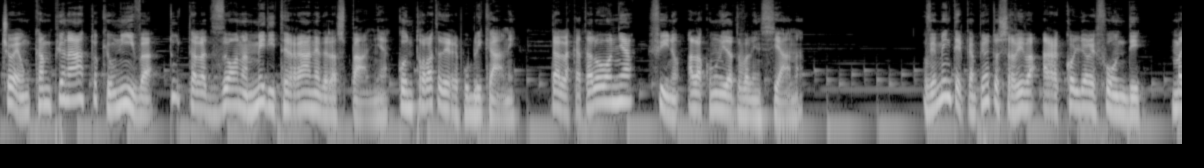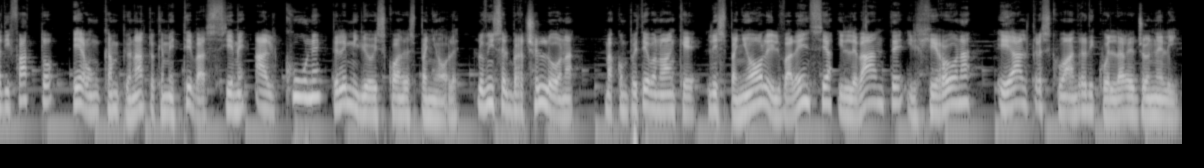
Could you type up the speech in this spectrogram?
cioè un campionato che univa tutta la zona mediterranea della Spagna, controllata dai repubblicani, dalla Catalogna fino alla Comunità Valenciana. Ovviamente il campionato serviva a raccogliere fondi, ma di fatto era un campionato che metteva assieme alcune delle migliori squadre spagnole. Lo vinse il Barcellona, ma competevano anche le spagnole, il Valencia, il Levante, il Girona e altre squadre di quella regione lì.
